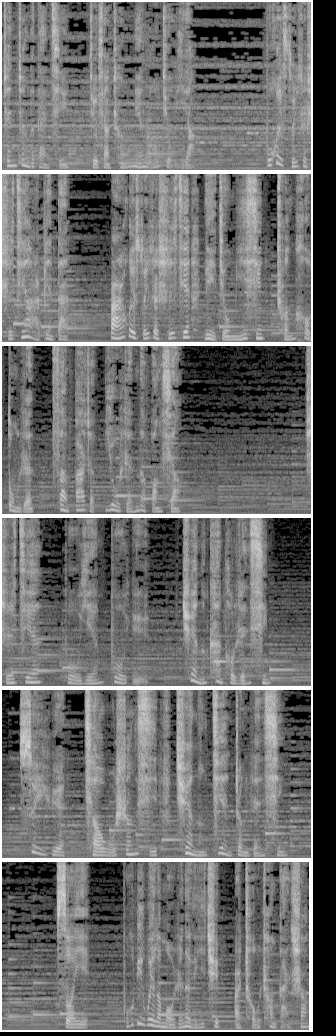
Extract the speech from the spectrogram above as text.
真正的感情就像陈年老酒一样，不会随着时间而变淡，反而会随着时间历久弥新、醇厚动人，散发着诱人的芳香。时间不言不语，却能看透人心；岁月。悄无声息，却能见证人心。所以，不必为了某人的离去而惆怅感伤，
